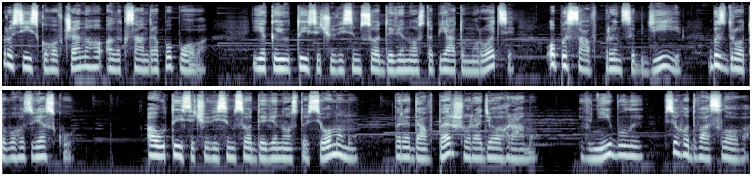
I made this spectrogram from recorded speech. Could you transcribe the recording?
російського вченого Олександра Попова, який у 1895 році описав принцип дії бездротового зв'язку. А у 1897 передав першу радіограму. В ній були всього два слова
